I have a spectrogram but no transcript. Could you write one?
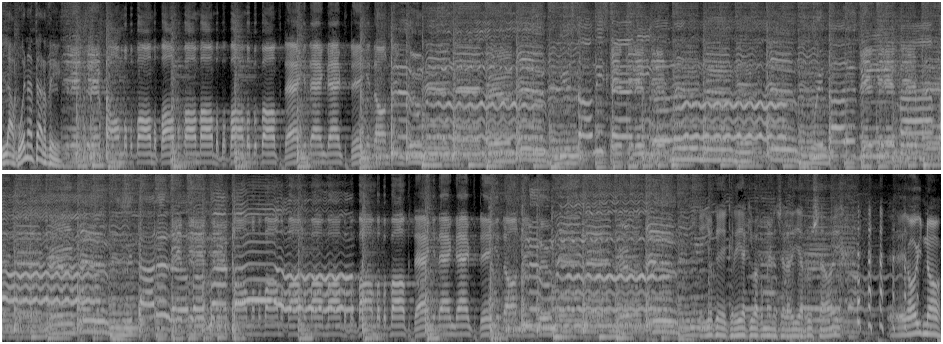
La buena tarde. Yo que creía que iba a comer ensaladilla rusa hoy. Eh, hoy no.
